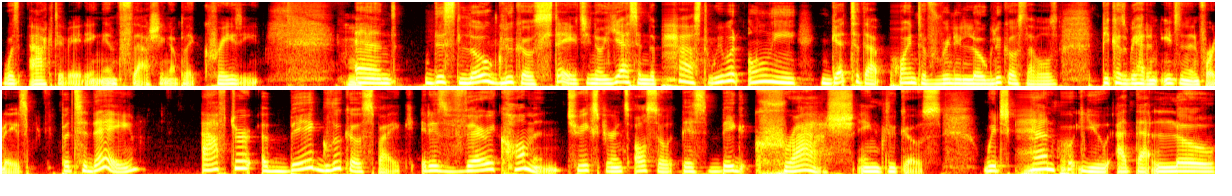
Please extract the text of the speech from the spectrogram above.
was activating and flashing up like crazy. Hmm. And this low glucose state, you know, yes, in the past, we would only get to that point of really low glucose levels because we hadn't eaten in four days. But today, after a big glucose spike, it is very common to experience also this big crash in glucose, which can put you at that low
